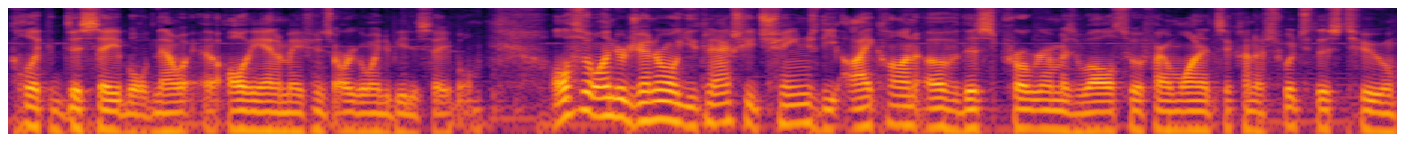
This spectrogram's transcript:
click disabled. Now all the animations are going to be disabled. Also under general you can actually change the icon of this program as well. So if I wanted to kind of switch this to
